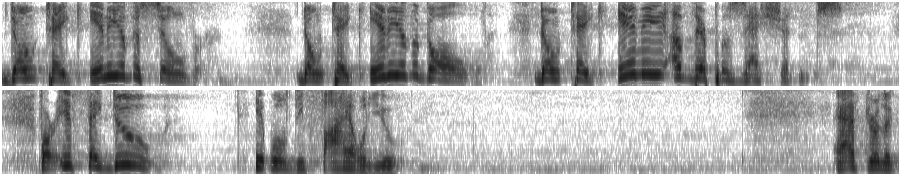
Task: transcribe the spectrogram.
don't take any of the silver, don't take any of the gold don't take any of their possessions. For if they do, it will defile you. After the,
